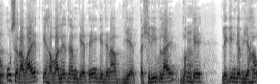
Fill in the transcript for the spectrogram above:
تو اس روایت کے حوالے سے ہم کہتے ہیں کہ جناب یہ تشریف لائے مکے۔ لیکن جب یہاں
